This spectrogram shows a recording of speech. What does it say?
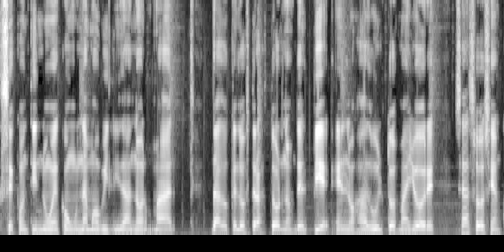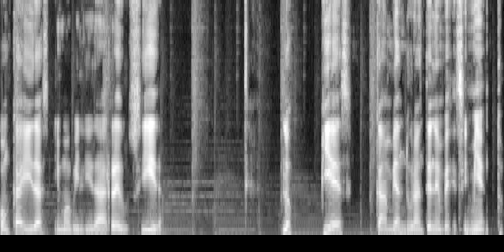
se continúe con una movilidad normal dado que los trastornos del pie en los adultos mayores se asocian con caídas y movilidad reducida. Los pies cambian durante el envejecimiento.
